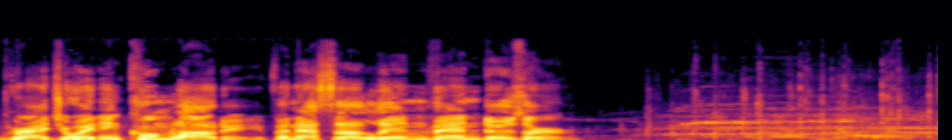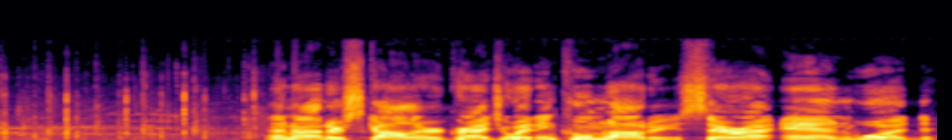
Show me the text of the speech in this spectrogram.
Graduating cum laude, Vanessa Lynn Van Duzer. An honor scholar, graduating cum laude, Sarah Ann Wood.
